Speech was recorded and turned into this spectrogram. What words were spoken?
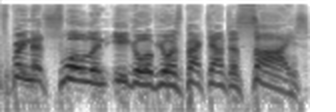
Let's bring that swollen ego of yours back down to size!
